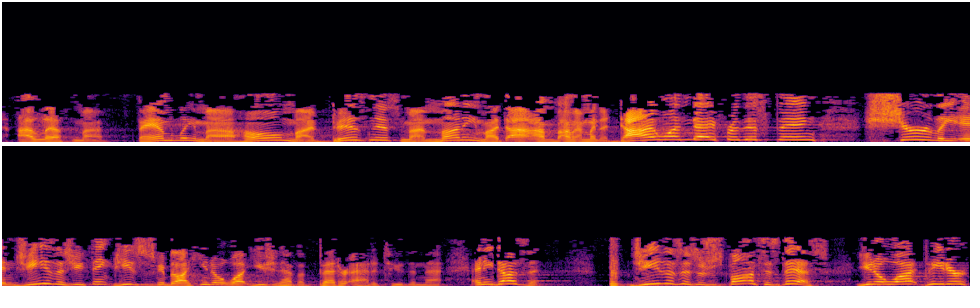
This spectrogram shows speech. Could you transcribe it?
I left my family, my home, my business, my money, my, I'm, I'm going to die one day for this thing. Surely in Jesus, you think Jesus is going to be like, You know what? You should have a better attitude than that. And he doesn't. Jesus' response is this You know what, Peter?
